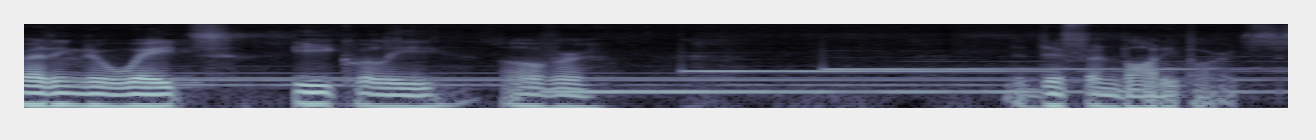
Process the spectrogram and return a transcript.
Spreading the weights equally over the different body parts.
